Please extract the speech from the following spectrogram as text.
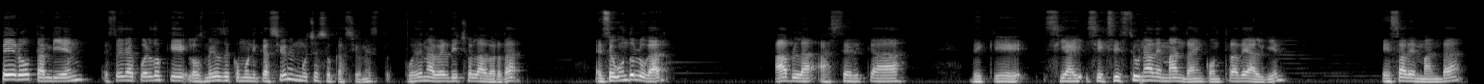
pero también estoy de acuerdo que los medios de comunicación en muchas ocasiones pueden haber dicho la verdad. En segundo lugar, habla acerca de que si, hay, si existe una demanda en contra de alguien, esa demanda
